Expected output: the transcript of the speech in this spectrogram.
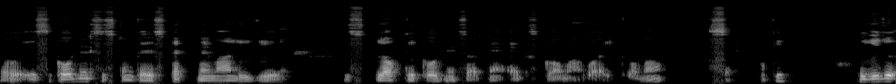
तो इस कोऑर्डिनेट सिस्टम के रिस्पेक्ट में मान लीजिए, इस ब्लॉक के कोऑर्डिनेट्स आते हैं x comma y comma z okay तो ये जो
